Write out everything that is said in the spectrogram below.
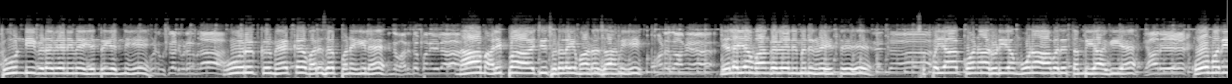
தூண்டி விட வேணுமே என்று எண்ணி ஊருக்கு மேற்க வருஷ பனையில நாம் அழிப்பாச்சி சுடலை மாடசாமி. நிலையம் வாங்க வேண்டும் என்று நினைத்து. சுப்பையா கோனாருடைய மூணாவது தம்பியாகிய கோமதி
